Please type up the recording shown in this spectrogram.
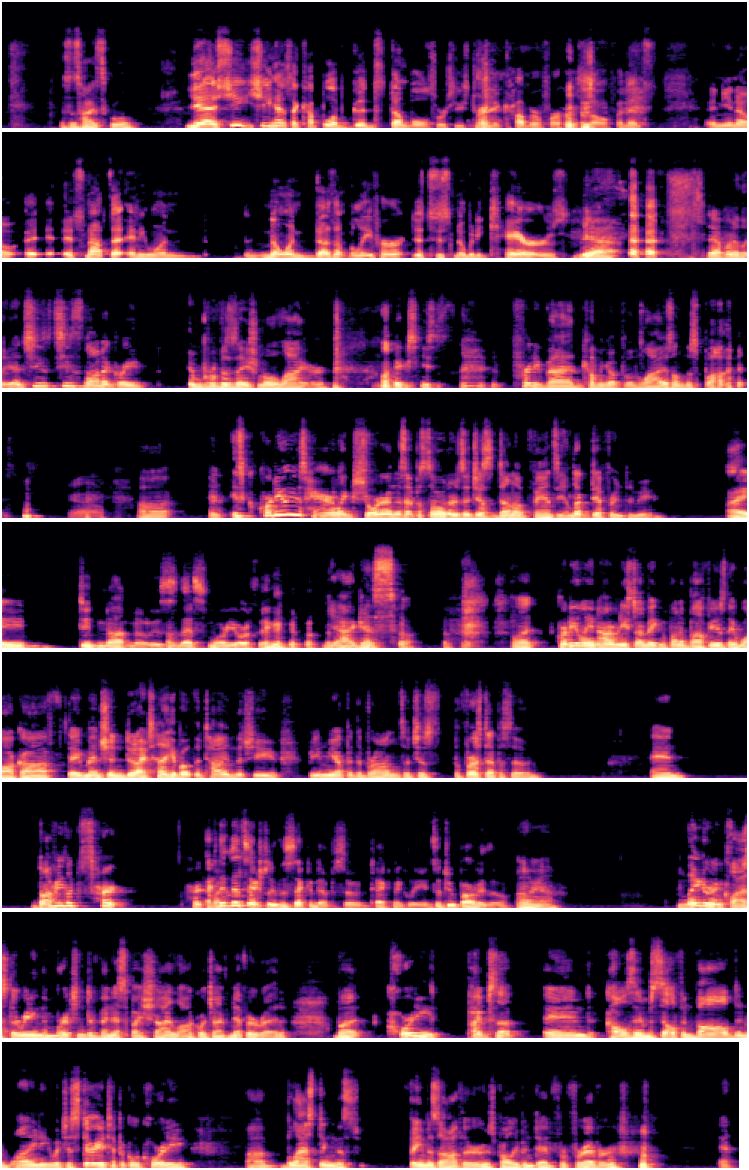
this is high school. Yeah, she she has a couple of good stumbles where she's trying to cover for herself, and it's and you know it, it's not that anyone, no one doesn't believe her. It's just nobody cares. Yeah, definitely. And she's she's not a great improvisational liar. like she's pretty bad coming up with lies on the spot. Yeah. Uh, and is Cordelia's hair like shorter in this episode, or is it just done up fancy? It looked different to me. I did not notice. That's more your thing. Yeah, I guess so. But Cordelia and Harmony start making fun of Buffy as they walk off. They mention, "Did I tell you about the time that she beat me up at the Bronze?" Which is the first episode. And Buffy looks hurt. Hurt. I think that's actually the second episode, technically. It's a two parter, though. Oh yeah. Later in class, they're reading *The Merchant of Venice* by Shylock, which I've never read, but Cordy pipes up and calls him self-involved and whiny, which is stereotypical Cordy, uh, blasting this famous author who's probably been dead for forever.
